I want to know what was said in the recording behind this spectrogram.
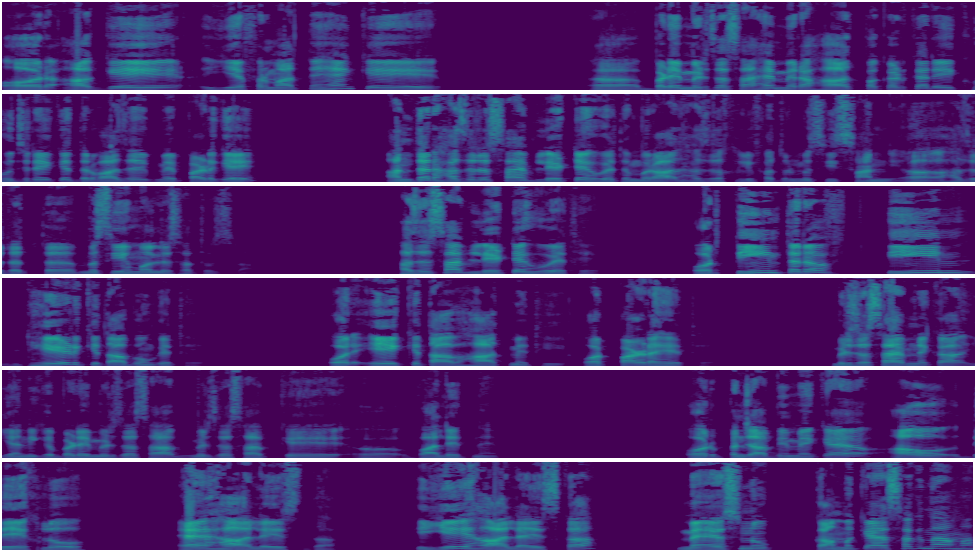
اور آگے یہ فرماتے ہیں کہ بڑے مرزا صاحب میرا ہاتھ پکڑ کر ایک حجرے کے دروازے میں پڑ گئے۔ اندر حضرت صاحب لیٹے ہوئے تھے، مراد حضرت خلیفۃ المسیح حضرت مسیح علیہ صاحب السلام حضرت صاحب لیٹے ہوئے تھے۔ اور تین طرف تین ڈھیر کتابوں کے تھے اور ایک کتاب ہاتھ میں تھی اور پڑھ رہے تھے۔ مرزا صاحب نے کہا یعنی کہ بڑے مرزا صاحب مرزا صاحب کے والد نے۔ اور پنجابی میں کہا، آؤ دیکھ لو، اے حال ہے اس کا کہ یہ حال ہے اس کا، میں اس نو کم کہہ سکنا وا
